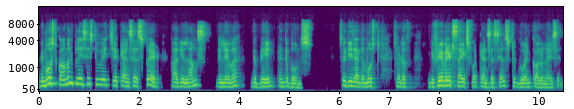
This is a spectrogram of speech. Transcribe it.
the most common places to which cancer spread are the lungs the liver the brain and the bones so these are the most sort of the favorite sites for cancer cells to go and colonize in.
